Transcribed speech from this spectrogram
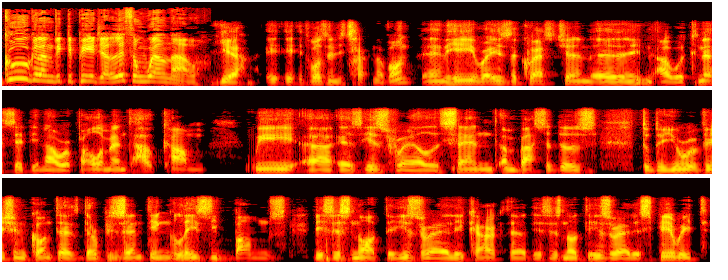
Google and Wikipedia, listen well now. Yeah, it, it wasn't Yitzhak Navon. And he raised the question uh, in our Knesset, in our parliament, how come we, uh, as Israel, send ambassadors to the Eurovision contest They're presenting lazy bums. This is not the Israeli character. This is not the Israeli spirit.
